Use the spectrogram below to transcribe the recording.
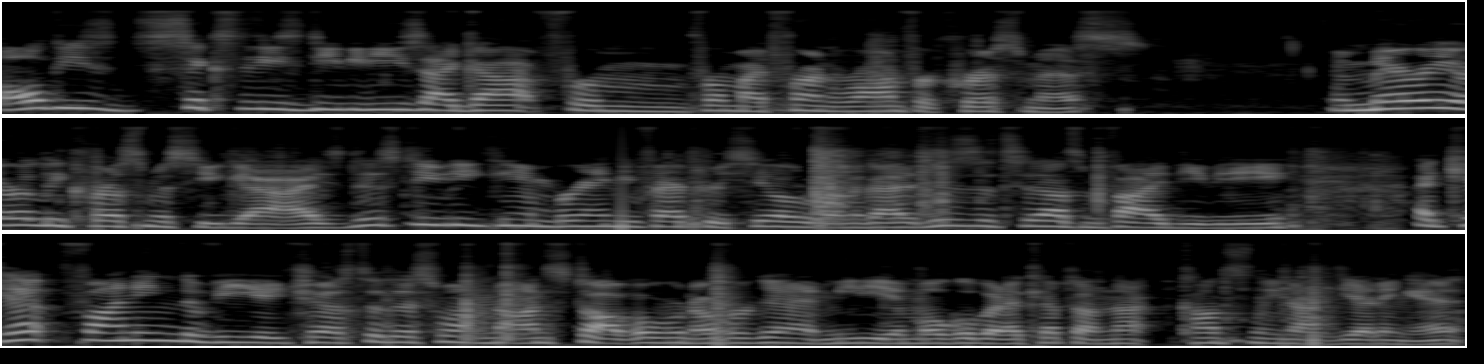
all these six of these DVDs I got from from my friend Ron for Christmas. And Merry Early Christmas, you guys. This DVD came brand new factory sealed when I got it. This is a 2005 DVD. I kept finding the VHS of this one nonstop over and over again at Media Mogul, but I kept on not constantly not getting it.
